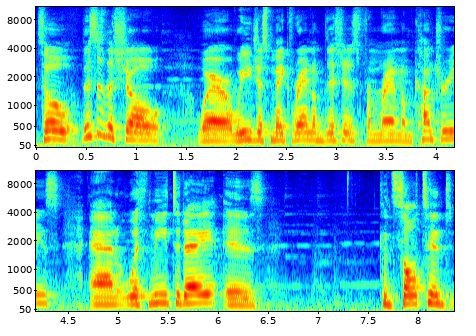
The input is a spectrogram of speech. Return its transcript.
So, this is the show where we just make random dishes from random countries, and with me today is consultant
